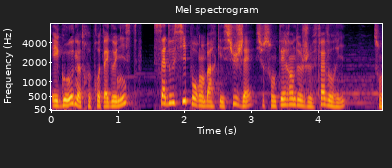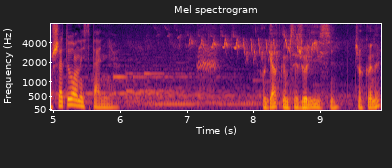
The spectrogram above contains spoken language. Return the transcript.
Ego, notre protagoniste, s'adoucit pour embarquer sujet sur son terrain de jeu favori, son château en Espagne. Regarde comme c'est joli ici. Tu reconnais?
